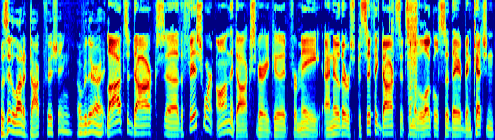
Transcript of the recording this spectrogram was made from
was it a lot of dock fishing over there? I, Lots of docks. Uh, the fish weren't on the docks very good for me. I know there were specific docks that some of the locals said they had been catching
